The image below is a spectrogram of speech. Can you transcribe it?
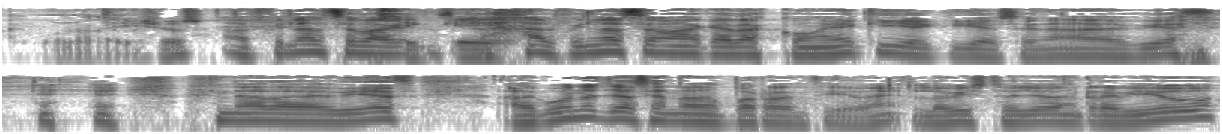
alguno de ellos. Al final se va, al final se van a quedar con X y XS, nada de 10. nada de 10. Algunos ya se han dado por vencido, ¿eh? Lo he visto yo en review,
